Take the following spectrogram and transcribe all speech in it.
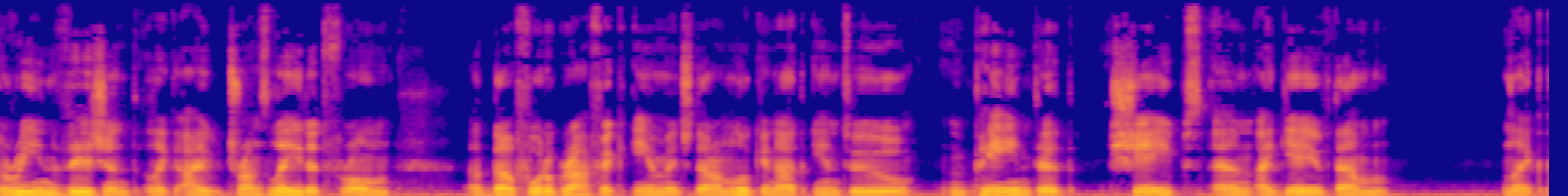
re-envisioned, like I translated from the photographic image that I'm looking at into painted shapes and I gave them like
